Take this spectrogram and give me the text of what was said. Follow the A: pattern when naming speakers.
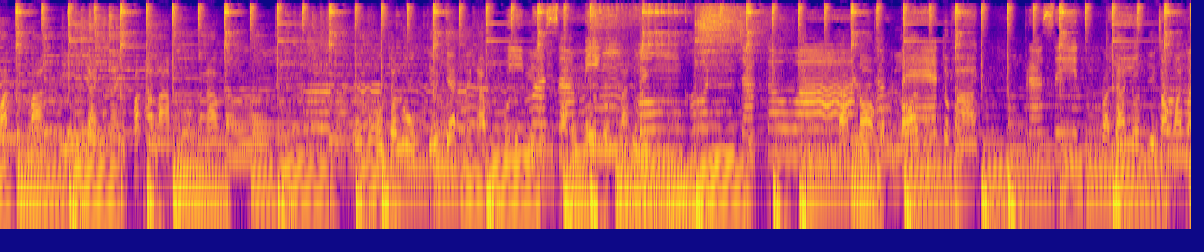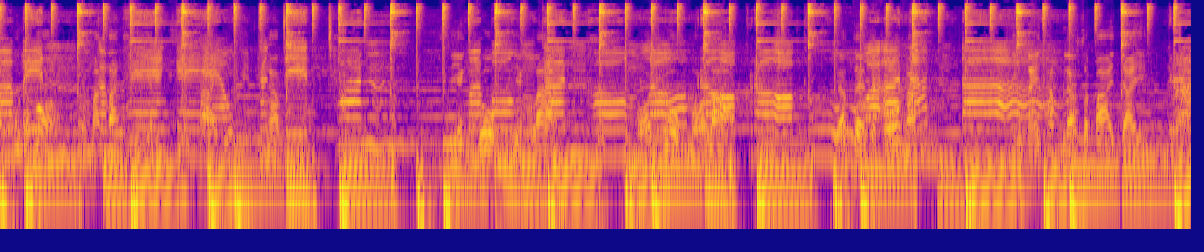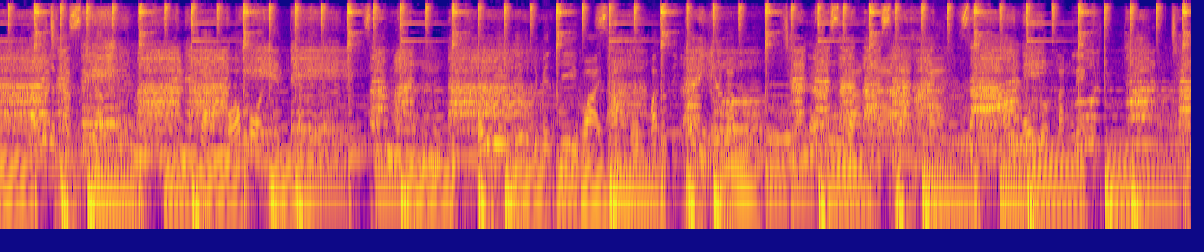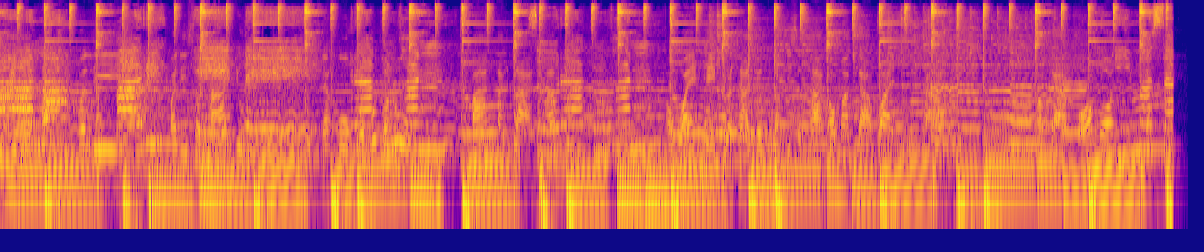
A: วัดบางพลีใหญ่ในพระอารามหลวงนะครับองค์พระพุทธรูปเยอะแยะเลยครับบริ
B: มี
A: เวณ
B: มา
A: นี้
B: ส
A: พระอุโบ
B: มิง
A: สถหลัง
B: ม
A: เล็ก
B: งคลจักรวาล
A: ด้านนอกก็เป็นร้อยพระพุทธบาท
B: ประสิทธิ์
A: ประชาชนที่เข้ามาทำบุญแล้วก็จะมาตั้งเสียงเสียงทายบริเวณนี้ครับ
B: ทั้งเจ็ดชั้น
A: เสียงโชคเสียงลาบขอโชคขอลาภ
B: ครอบทั่ว
A: แล้วแต่จะขอครับ
B: นัตตา
A: สิ่งไหนทำแล้วสบายใจ เราก็จะทำนะครับกราบขอพรสิ่งศักดิ์สิทธิ์
B: สมันตา
A: บริเวณนี้ก็จะเป็นที่ไหว้พระองค์พระสิงห์ไดครับจะ
B: นะ
A: อยู่
B: ส
A: ด้านหน้าด้าน
B: หั
A: ข้าง
B: สา
A: พระอุโบ
B: นิ
A: สถหลังเล็กจะมีองค์พระ
B: ลา
A: ศิวลีประดิษฐานอยู่ และองค์พระพุทธรูปปางต่างๆนะครับ เอาไว้ให้ประชาชนผู้จิตศรัทธาเข้ามากราบไหว้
